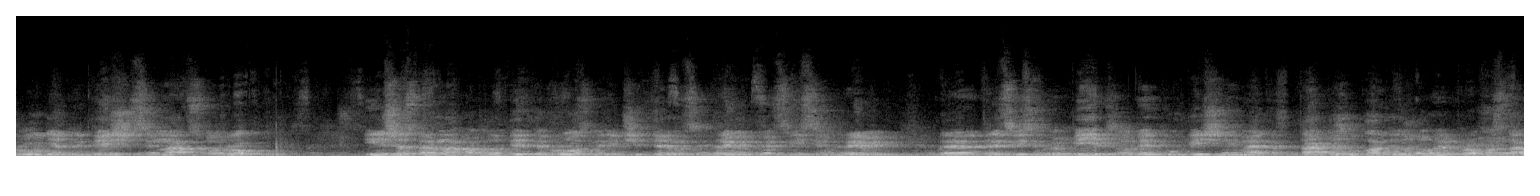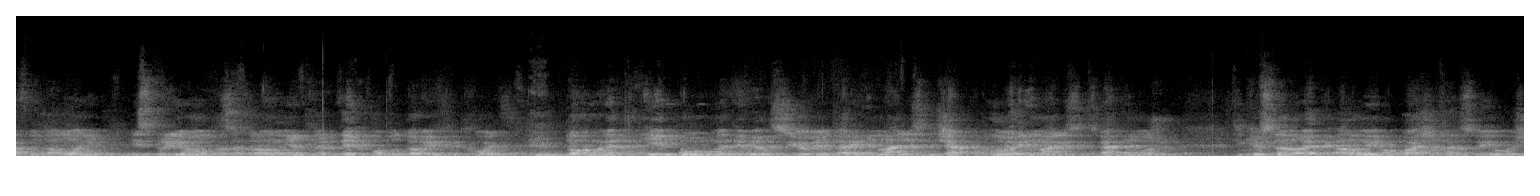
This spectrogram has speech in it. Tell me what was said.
грудня 2017 року. Інша сторона оплатити в розмірі 14 гривень 38 гривень 38 копійок за один кубічний метр. Також укладено договір про поставку талонів із прийому та захоронення твердих побутових відходів. Договір, який був, ми дивилися його він оригінальний спочатку, ну оригінальність експерти можуть тільки встановити, але ми його бачили на свої очі,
